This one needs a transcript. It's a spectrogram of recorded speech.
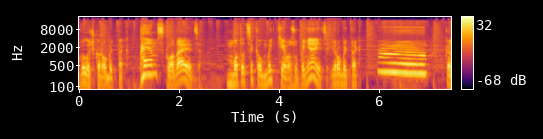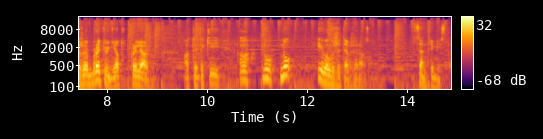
вилочка робить так пем, складається, мотоцикл миттєво зупиняється і робить так. Каже, братюнь, я тут приляжу. А ти такий, а, ну, ну, і ви лежите вже разом. В центрі міста.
